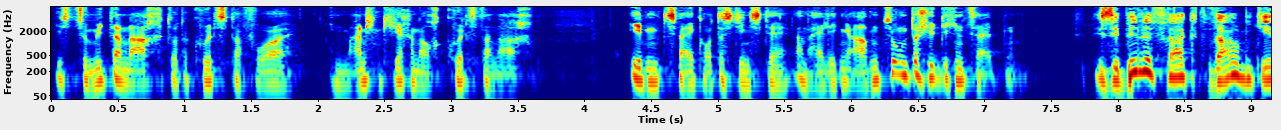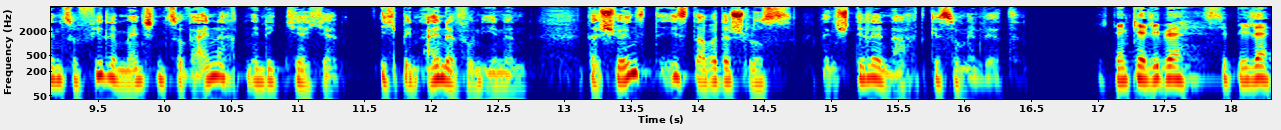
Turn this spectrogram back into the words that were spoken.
ist zu Mitternacht oder kurz davor, in manchen Kirchen auch kurz danach. Eben zwei Gottesdienste am Heiligen Abend zu unterschiedlichen Zeiten. Die Sibylle fragt, warum gehen so viele Menschen zu Weihnachten in die Kirche? Ich bin einer von ihnen. Das Schönste ist aber der Schluss, wenn Stille Nacht gesungen wird. Ich denke, liebe Sibylle,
